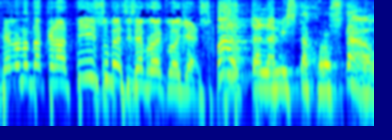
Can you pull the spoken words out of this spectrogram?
θέλω να τα κρατήσουμε στις ευρωεκλογές. Πάρτα να μη στα χρωστάω.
